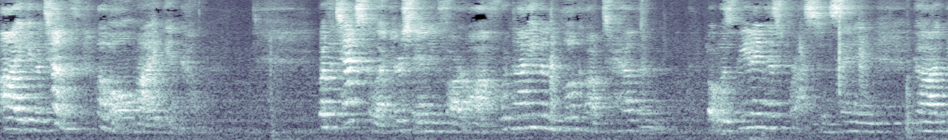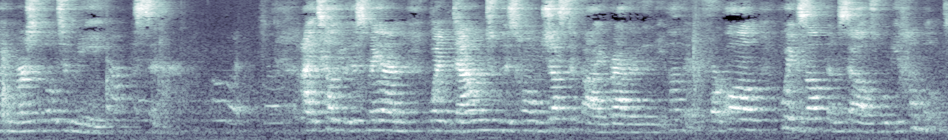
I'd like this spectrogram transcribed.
I give a tenth of all my income. But the tax collector, standing far off, would not even look up to heaven, but was beating his breast and saying, God, be merciful to me, a sinner. I tell you, this man went down to his home justified rather than the other. For all who exalt themselves will be humbled,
